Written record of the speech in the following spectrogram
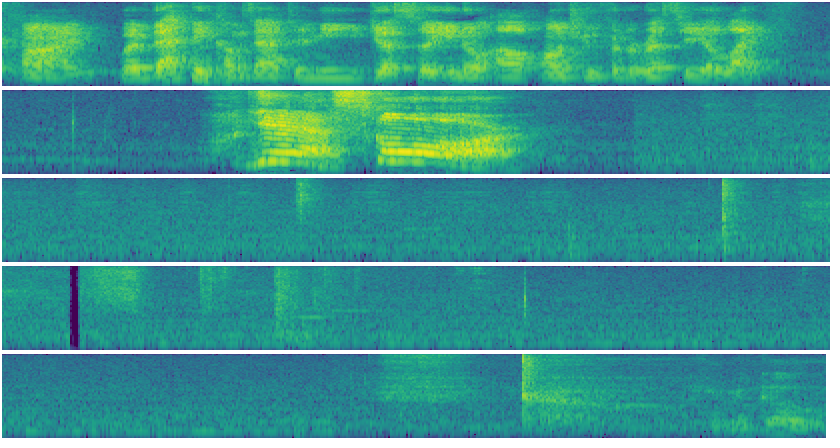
Fine, but if that thing comes after me, just so you know, I'll haunt you for the rest of your life. Yeah, score! Here it goes.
